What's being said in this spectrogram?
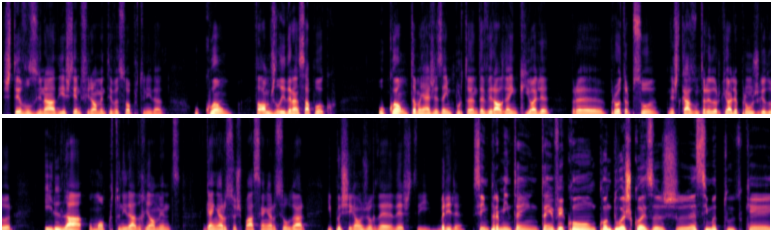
esteve lesionado e este ano finalmente teve a sua oportunidade. O quão, falámos de liderança há pouco, o quão também às vezes é importante haver alguém que olha para, para outra pessoa, neste caso um treinador que olha para um jogador e lhe dá uma oportunidade realmente ganhar o seu espaço, ganhar o seu lugar e depois chega a um jogo de, deste e brilha. Sim, para mim tem, tem a ver com, com duas coisas uh, acima de tudo, que é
